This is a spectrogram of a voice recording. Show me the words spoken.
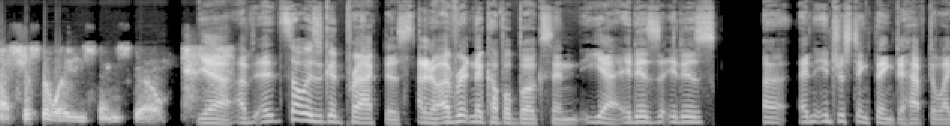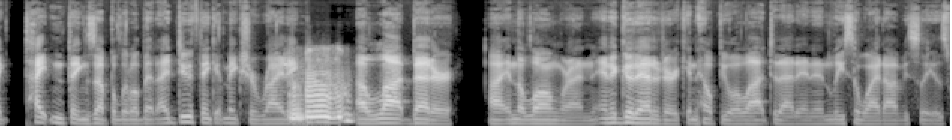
that's just the way these things go. Yeah, it's always a good practice. I don't know. I've written a couple books, and yeah, it is it is uh, an interesting thing to have to like tighten things up a little bit. I do think it makes your writing mm-hmm. a lot better uh, in the long run, and a good editor can help you a lot to that end. And Lisa White obviously is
